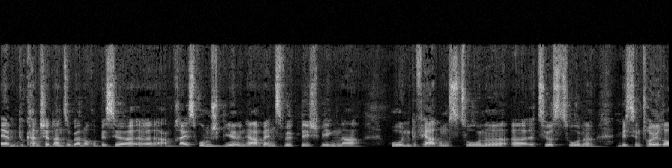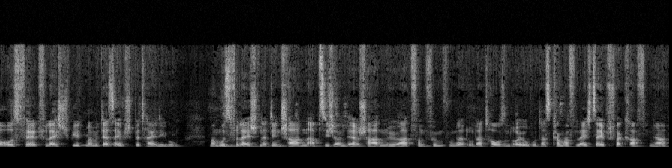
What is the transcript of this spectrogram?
Ähm, du kannst ja dann sogar noch ein bisschen äh, am Preis rumspielen, ja, wenn es wirklich wegen einer hohen Gefährdungszone, äh, Zürszone ein bisschen teurer ausfällt. Vielleicht spielt man mit der Selbstbeteiligung. Man muss vielleicht nicht den Schaden absichern, der Schadenhöhe hat von 500 oder 1000 Euro. Das kann man vielleicht selbst verkraften, ja.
